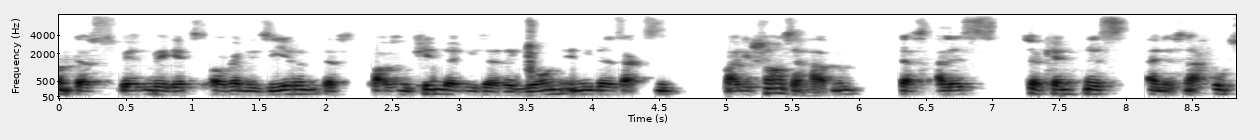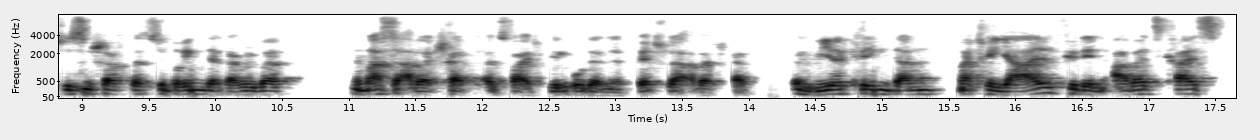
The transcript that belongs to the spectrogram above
Und das werden wir jetzt organisieren, dass tausend Kinder dieser Region in Niedersachsen mal die Chance haben, das alles zur Kenntnis eines Nachwuchswissenschaftlers zu bringen, der darüber eine Masterarbeit schreibt als Beispiel oder eine Bachelorarbeit schreibt. Und wir kriegen dann Material für den Arbeitskreis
